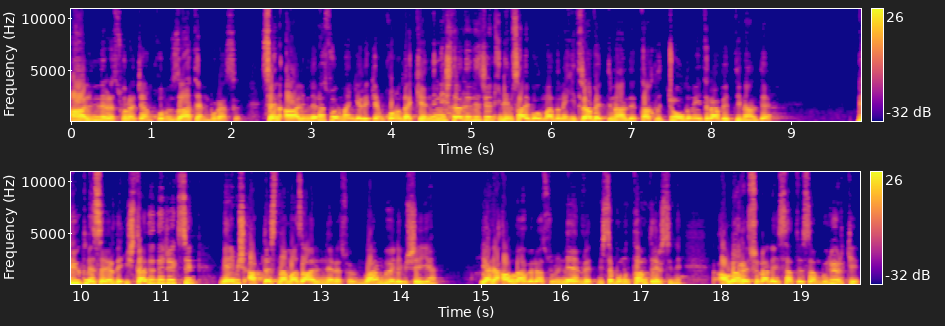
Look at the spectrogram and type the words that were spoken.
alimlere soracağın konu zaten burası. Sen alimlere sorman gereken konuda kendin iştahat edeceğin ilim sahibi olmadığını itiraf ettiğin halde, taklitçi olduğunu itiraf ettiğin halde büyük meselelerde iştahat edeceksin. Neymiş? Abdest namazı alimlere sorun. Var mı böyle bir şey ya? Yani Allah ve Resulü ne emretmişse bunun tam tersini. Allah Resulü Aleyhisselatü Vesselam buyuruyor ki,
